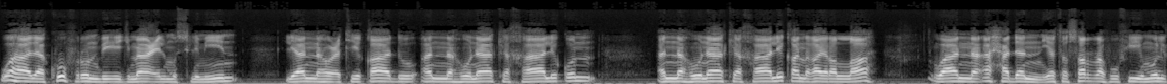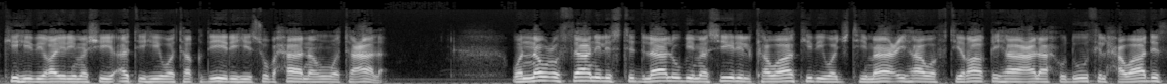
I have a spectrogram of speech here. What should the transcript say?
وهذا كفر بإجماع المسلمين لأنه اعتقاد أن هناك خالق أن هناك خالقا غير الله وأن أحدا يتصرف في ملكه بغير مشيئته وتقديره سبحانه وتعالى. والنوع الثاني الاستدلال بمسير الكواكب واجتماعها وافتراقها على حدوث الحوادث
